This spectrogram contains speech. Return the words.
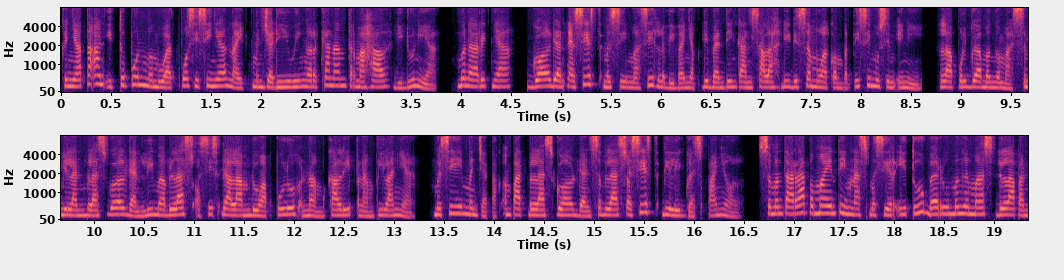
Kenyataan itu pun membuat posisinya naik menjadi winger kanan termahal di dunia. Menariknya, gol dan assist Messi masih lebih banyak dibandingkan Salah di, semua kompetisi musim ini. La Pulga mengemas 19 gol dan 15 assist dalam 26 kali penampilannya. Messi mencetak 14 gol dan 11 assist di Liga Spanyol. Sementara pemain timnas Mesir itu baru mengemas 18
